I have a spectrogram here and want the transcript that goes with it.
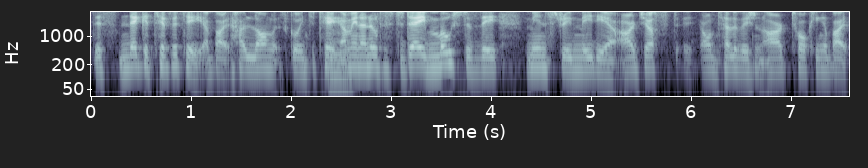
this negativity about how long it's going to take. I Mm. mean, I noticed today most of the mainstream media are just on television are talking about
